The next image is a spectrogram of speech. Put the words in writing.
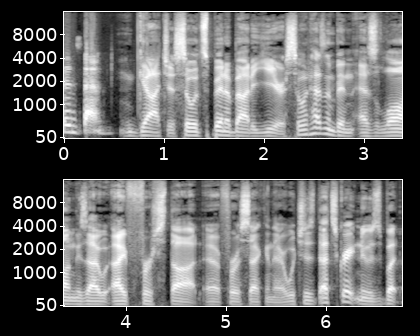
since then. Gotcha. So it's been about a year. So it hasn't been as long as I, I first thought uh, for a second there, which is that's great news. But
